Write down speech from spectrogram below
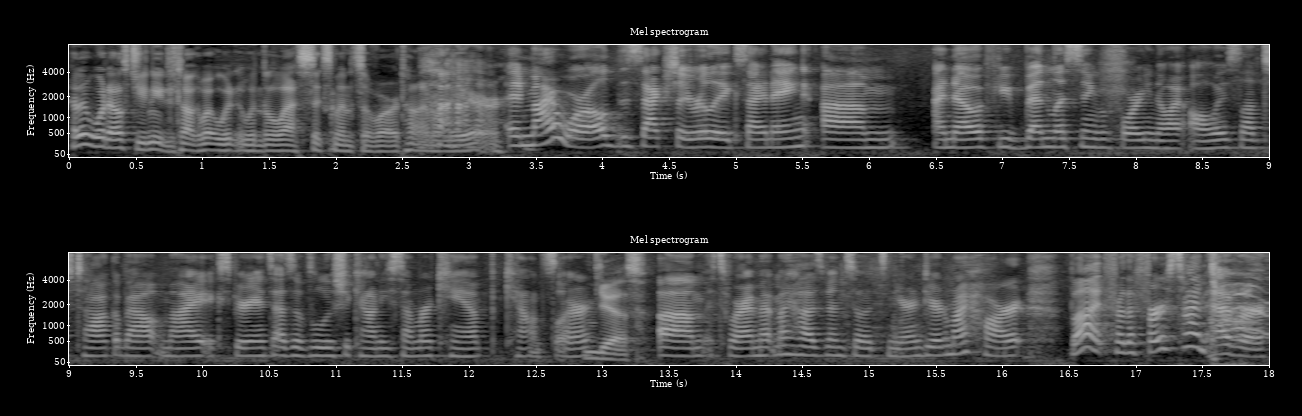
Heather, what else do you need to talk about with, the last six minutes of our time on the air? In my world, this is actually really exciting. Um, I know if you've been listening before, you know I always love to talk about my experience as a Volusia County summer camp counselor. Yes. Um, it's where I met my husband, so it's near and dear to my heart. But for the first time ever,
